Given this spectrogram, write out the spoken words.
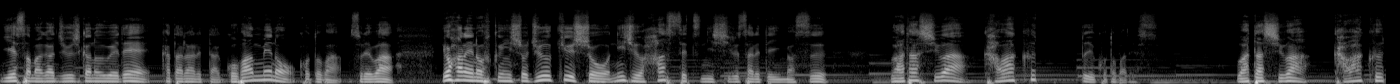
イエス様が十字架の上で語られた5番目の言葉。それはヨハネの福音書19章28節に記されています。私は乾くという言葉です。私は乾く。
